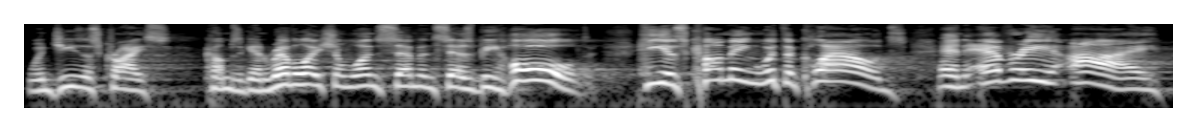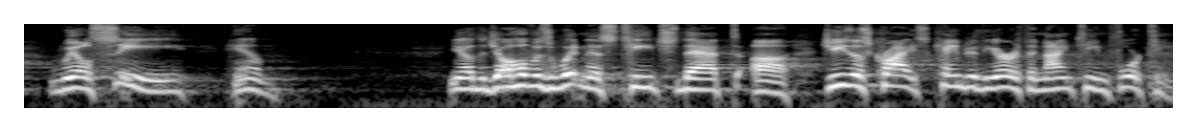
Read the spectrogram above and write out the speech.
when Jesus Christ comes again. Revelation 1 7 says, Behold, he is coming with the clouds, and every eye will see him. You know, the Jehovah's Witness teach that uh, Jesus Christ came to the earth in 1914.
